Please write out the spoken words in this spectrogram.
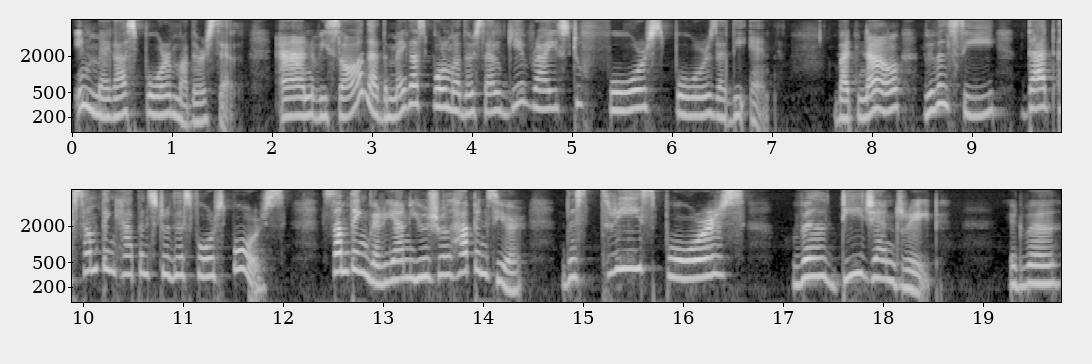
in megaspore mother cell. And we saw that the megaspore mother cell gave rise to four spores at the end. But now we will see that something happens to these four spores. Something very unusual happens here. These three spores will degenerate. It will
